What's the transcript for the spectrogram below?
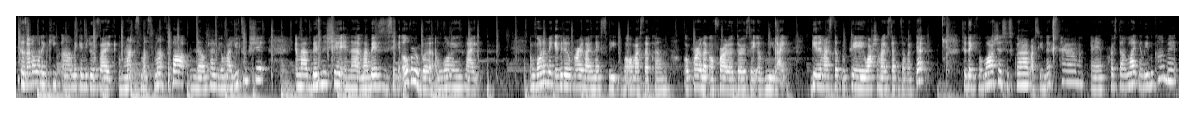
Because i don't want to keep um, making videos like months months months apart. No i'm trying to be on my youtube shit and my business shit and that my business is taking over but i'm gonna like i'm gonna make a video probably like next week when all my stuff come or probably like on friday or thursday of me like getting my stuff prepared washing my stuff and stuff like that so thank you for watching, subscribe. I'll see you next time. And press that like and leave a comment.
